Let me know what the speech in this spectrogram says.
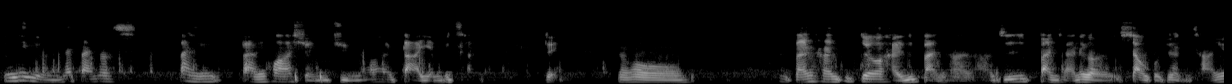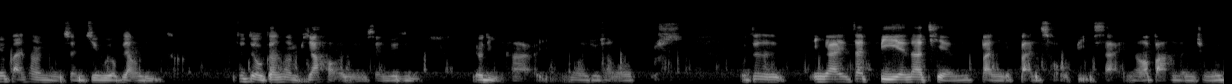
今天有人在班上办班花选举，然后还大言不惭，对，然后反正他最后还是办他啦，只是办起来那个效果就很差，因为班上的女生几乎都不想理他，就只有跟他们比较好的女生就是有理他而已，然后就想说，我真的应该在毕业那天办一个班筹比赛，然后把他们全部。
